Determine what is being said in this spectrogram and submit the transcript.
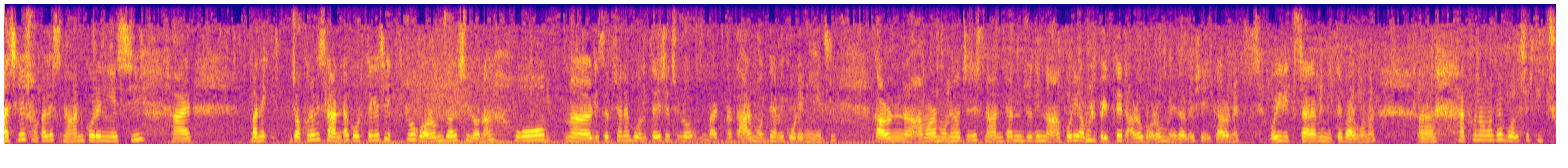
আজকে সকালে স্নান করে নিয়েছি, আর মানে যখন আমি স্নানটা করতে গেছি, একটুও গরম জল ছিল না। ও রিসেপশনে বলতে এসেছিল বাট তার মধ্যে আমি করে নিয়েছি। কারণ আমার মনে হচ্ছে যে স্নান টান যদি না করি, আমার পেট টেট আরও গরম হয়ে যাবে, সেই কারণে ওই রিক্সটা আমি নিতে পারব না। এখন আমাকে বলছে, কিছু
